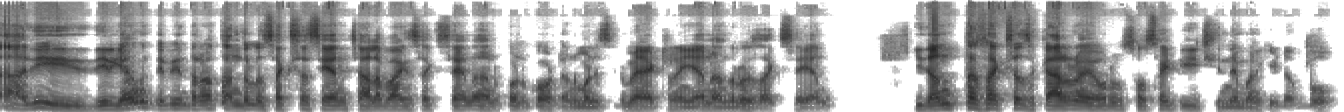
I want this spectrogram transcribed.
అది తిరిగాము. తిరిగిన తర్వాత అందులో సక్సెస్ అయ్యాను. చాలా బాగా సక్సెస్ అయ్యాను. అనుకుంటుకోవటాను మళ్ళీ సినిమా యాక్టర్ అయ్యాను. అందులో సక్సెస్ అయ్యాను. ఇదంతా సక్సెస్ కారణం ఎవరు? సొసైటీ ఇచ్చిందే మనకి డబ్బు.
